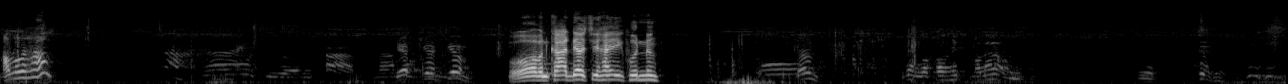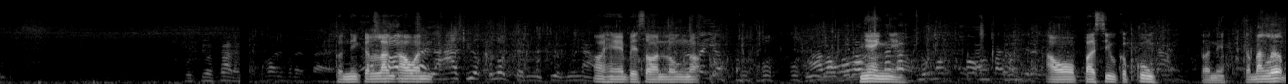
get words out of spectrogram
เอาลงไปครับเก็บเก็บเก็บโอ้มันขาดเดียวสิให้อีกพื้นหนึ่งยังว่าเขาเฮ็ดมาแล้วนี่ผู้เชี่ยวชาญ ตอนนี้กำลังเอาอันเอาแฮไปซอนลงเนาะแง่งแง่เอาปลาซิวกับกุ้ง ตอนนี้กำลังเริ่ม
